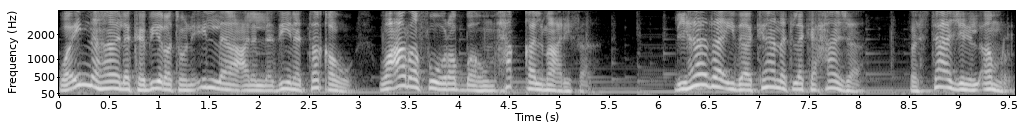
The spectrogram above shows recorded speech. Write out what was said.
وإنها لكبيرة إلا على الذين اتقوا وعرفوا ربهم حق المعرفة. لهذا إذا كانت لك حاجة فاستعجل الأمر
